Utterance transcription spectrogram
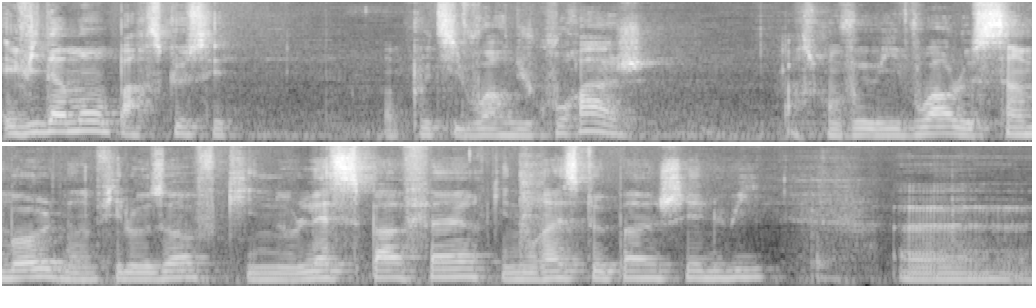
évidemment, parce que c'est, on peut y voir du courage, parce qu'on veut y voir le symbole d'un philosophe qui ne laisse pas faire, qui ne reste pas chez lui, euh,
